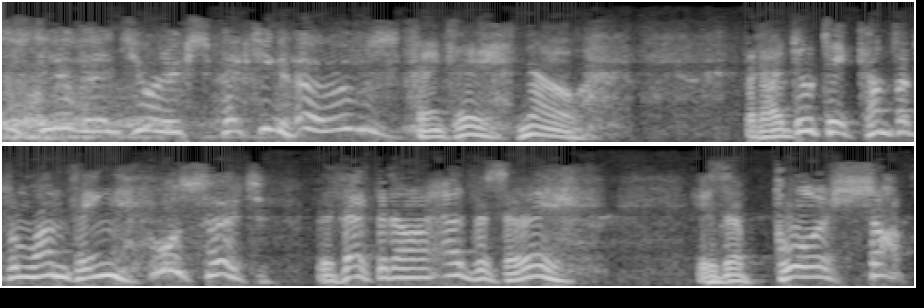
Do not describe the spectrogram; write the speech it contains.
Is this the event you were expecting, Holmes? Frankly, no. But I do take comfort from one thing. What's that? The fact that our adversary is a poor shot.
